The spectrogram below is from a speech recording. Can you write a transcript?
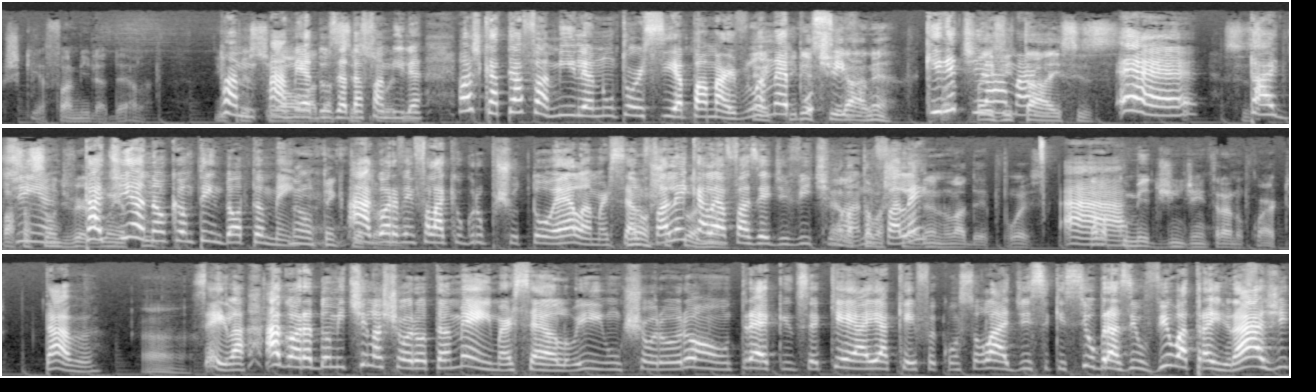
Acho que a família dela. o uma, pessoal uma meia lá dúzia da assessoria. família. Eu acho que até a família não torcia pra Marvel. É, não é queria possível. tirar, né? Queria Pra- tirar Pra a evitar Marvel. esses... É. esses Tadinha. de Tadinha tudo. não, que eu não tenho dó também. Não, tem que ter Ah, agora vem falar que o grupo chutou ela, Marcelo. Não, falei chutou que ela não. ia fazer de vítima, Ela não tava falei? chorando lá depois. Ah. Tava com medinho de entrar no quarto. Tava. Ah, Sei lá. Agora, a Domitila chorou também, Marcelo. E um chororô, um treco, não sei o quê. Aí a Kay foi consolar, disse que se o Brasil viu a trairagem,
